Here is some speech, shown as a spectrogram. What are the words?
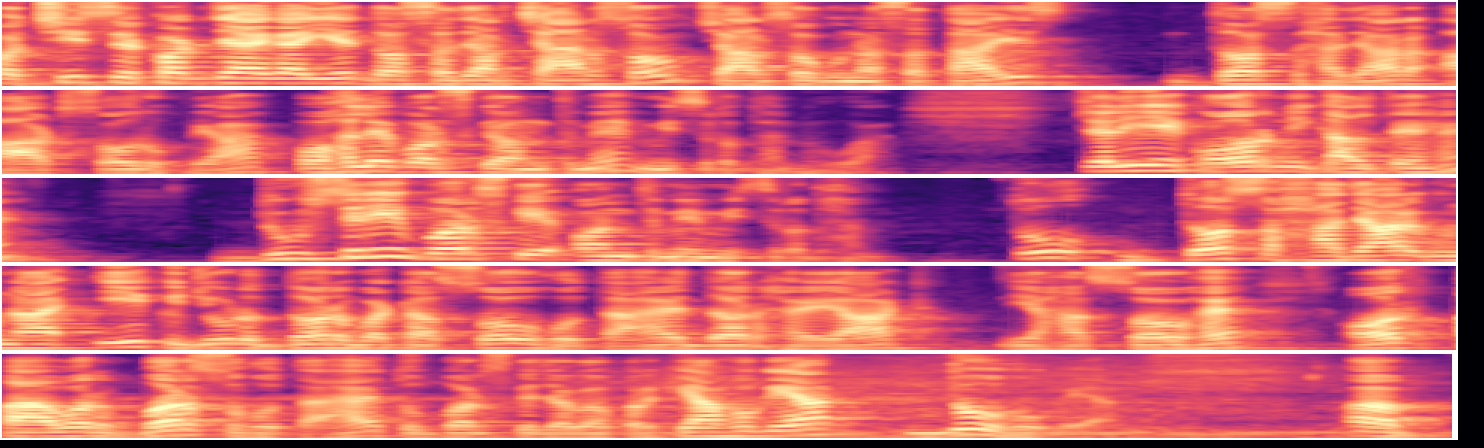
पच्चीस से कट जाएगा ये दस हज़ार चार सौ चार सौ गुना सत्ताईस, दस हज़ार आठ सौ रुपया। पहले वर्ष के अंत में मिश्रधन हुआ। चलिए एक और निकालते हैं। दूसरे वर्ष के अंत में मिश्रधन तो दस हज़ार गुना एक जोड़ दर बटा सौ होता है, दर है आठ। यहाँ सौ है और पावर वर्ष होता है तो वर्ष के जगह पर क्या हो गया? दो हो गया। अब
